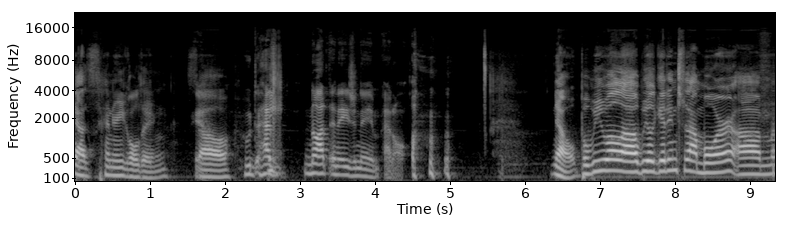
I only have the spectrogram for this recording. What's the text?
Yes, Henry Golding. So yeah. who has he, not an Asian name at all. no, but we will uh, we'll get into that more um,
